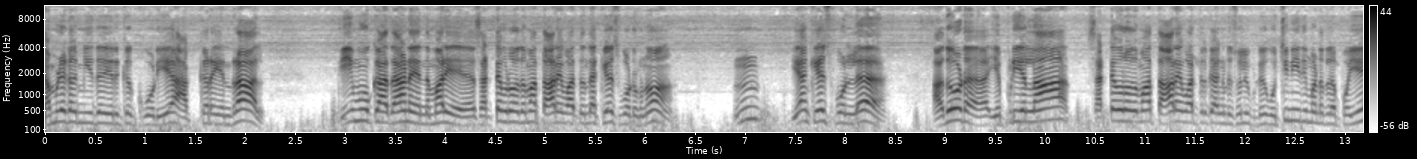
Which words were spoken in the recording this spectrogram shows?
தமிழர்கள் மீது இருக்கக்கூடிய அக்கறை என்றால் திமுக தானே இந்த மாதிரி சட்டவிரோதமாக தாரை வார்த்திருந்தா கேஸ் போட்டுக்கணும்? ம்? ஏன் கேஸ் போடல? அதோட எப்படியெல்லாம் சட்டவிரோதமாக தாரை வார்த்திருக்காங்கன்னு சொல்லிவிட்டு உச்சநீதிமன்றத்தில் போய்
